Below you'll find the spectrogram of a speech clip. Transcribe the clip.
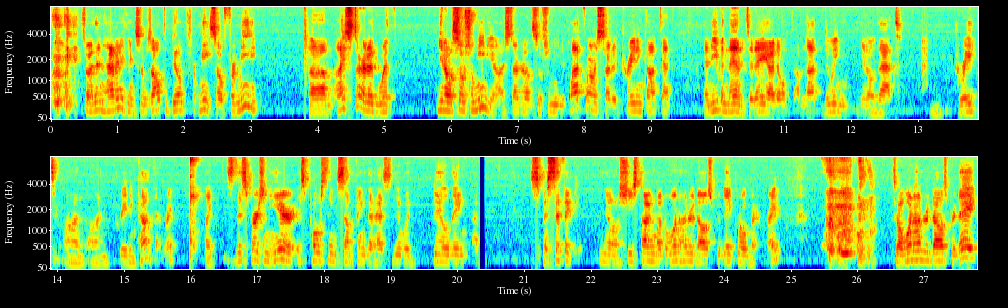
So I didn't have anything. So it was all to build for me. So for me um, I started with you know social media. I started on social media platforms started creating content and even then today I don't I'm not doing you know that great on on creating content right? Like this person here is posting something that has to do with building a specific you know she's talking about the $100 per day program right? So $100 per day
